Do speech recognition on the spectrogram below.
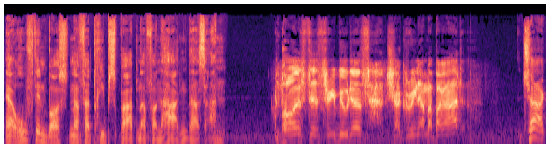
Er ruft den Bostoner Vertriebspartner von Hagendas an. Paul's Distributors, Chuck Green am Apparat? Chuck,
